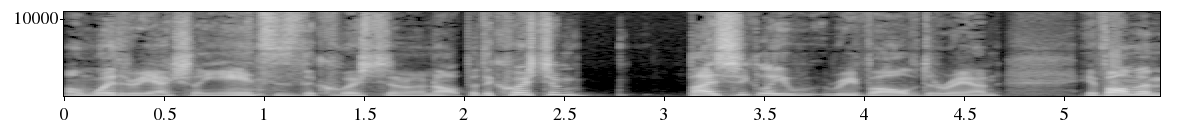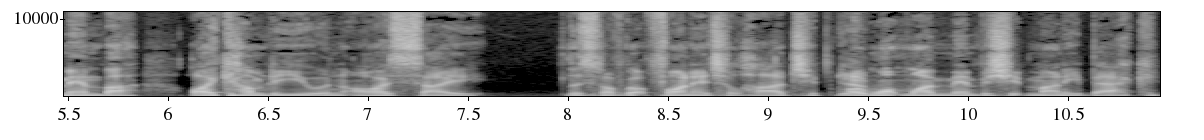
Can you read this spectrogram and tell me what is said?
on whether he actually answers the question or not. But the question basically revolved around if I'm a member, I come to you and I say, "Listen, I've got financial hardship. I want my membership money back."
